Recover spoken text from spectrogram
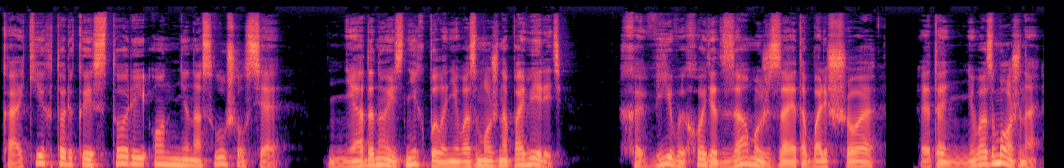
Каких только историй он не наслушался, ни одной из них было невозможно поверить. Хви выходит замуж за это большое, это невозможно.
